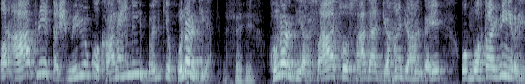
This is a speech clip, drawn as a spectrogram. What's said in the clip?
और आपने कश्मीरियों को खाना ही नहीं बल्कि हुनर दिया। सही। हुनर दिया सात सौ सादा जहाँ जहाँ गए वो मोहताज नहीं रहे।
